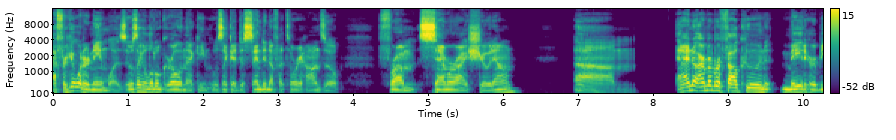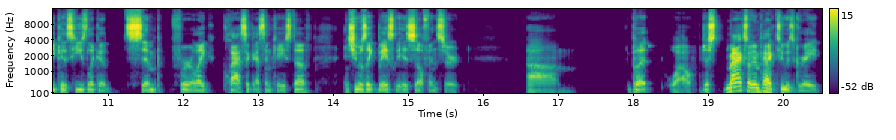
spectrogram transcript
I forget what her name was. It was like a little girl in that game who was like a descendant of Hattori Hanzo from Samurai Shodown. Um and I know I remember Falcoon made her because he's like a simp for like classic SNK stuff. And she was like basically his self-insert. Um but wow, just Maximum Impact 2 is great.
